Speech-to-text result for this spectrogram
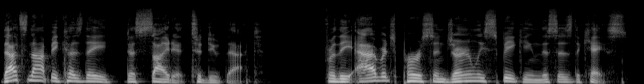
That's not because they decided to do that. For the average person, generally speaking, this is the case.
